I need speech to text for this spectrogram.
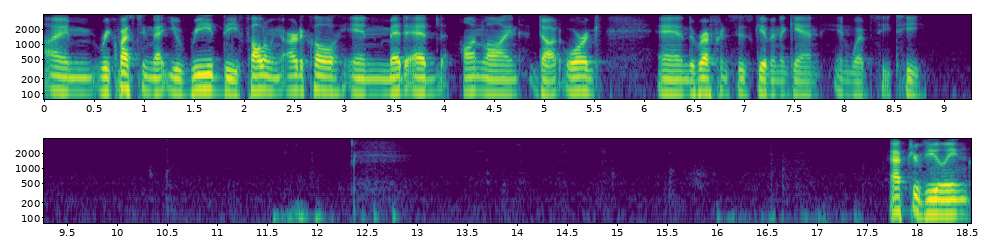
I'm requesting that you read the following article in mededonline.org, and the reference is given again in WebCT. After viewing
